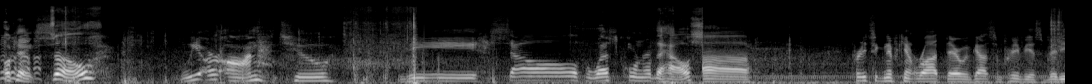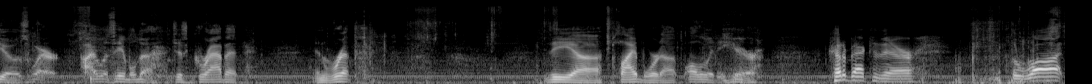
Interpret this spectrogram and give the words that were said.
Okay, so we are on to the southwest corner of the house. Uh, pretty significant rot there. We've got some previous videos where I was able to just grab it and rip the uh, plyboard up all the way to here. Cut it back to there. The rot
